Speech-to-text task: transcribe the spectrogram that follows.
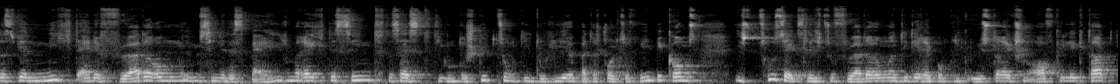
dass wir nicht eine Förderung im Sinne des Beihilfenrechts sind. Das heißt, die Unterstützung, die du hier bei der Stolz auf Wien bekommst, ist zusätzlich zu Förderungen, die die Republik Österreich schon aufgelegt hat.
